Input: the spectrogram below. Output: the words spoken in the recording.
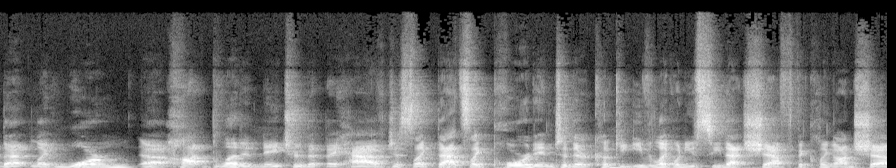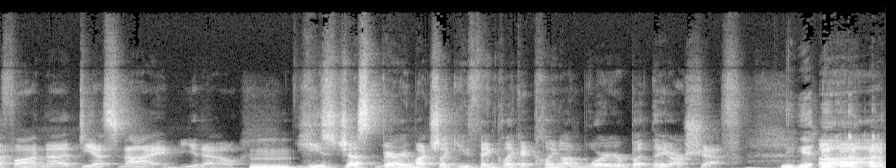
that like warm, uh, hot-blooded nature that they have. Just like that's like poured into their cooking. Even like when you see that chef, the Klingon chef on uh, DS9, you know, he's just very much like you think like a Klingon warrior, but they are chef. Uh,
